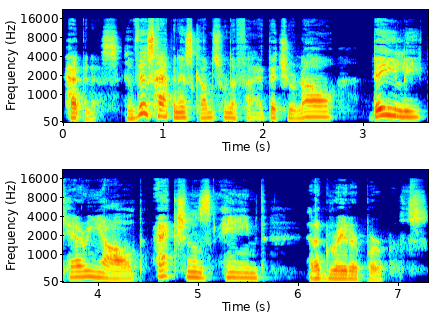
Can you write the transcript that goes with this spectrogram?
happiness. And this happiness comes from the fact that you're now daily carrying out actions aimed at a greater purpose.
